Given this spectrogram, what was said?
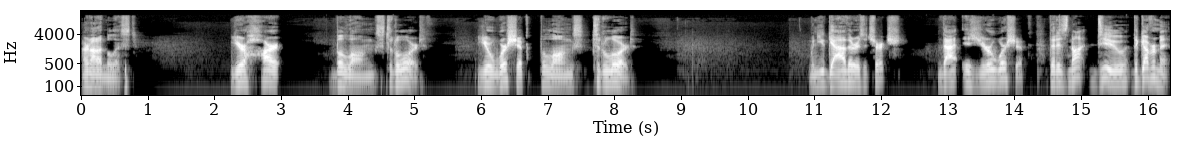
are not on the list. Your heart belongs to the Lord. Your worship belongs to the Lord. When you gather as a church, that is your worship that is not due the government.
